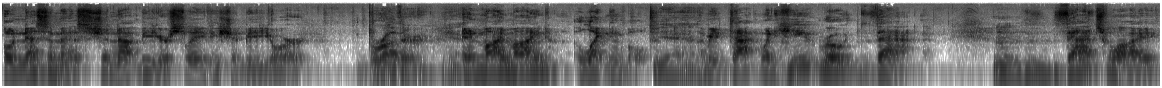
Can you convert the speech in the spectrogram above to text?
Onesimus should not be your slave, he should be your brother. yeah. In my mind, lightning bolt. Yeah. I mean, that when he wrote that, Mm-hmm. that's why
